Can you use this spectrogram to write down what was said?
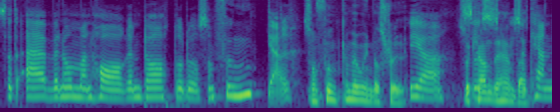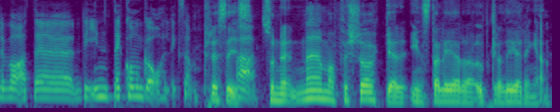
Så att även om man har en dator då som funkar, Som funkar med Windows 7. ja, Så kan det hända så kan det vara att det, det inte kommer gå. Liksom. Precis, Ja. så när, när man försöker installera uppgraderingen,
